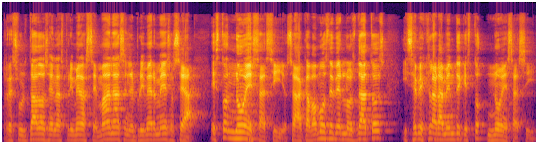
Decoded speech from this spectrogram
resultados en las primeras semanas, en el primer mes, o sea, esto no es así, o sea, acabamos de ver los datos y se ve claramente que esto no es así.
